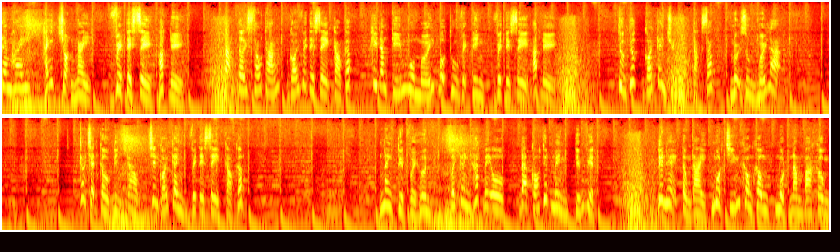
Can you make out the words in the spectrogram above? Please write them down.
Xem hay, hãy chọn ngay VTC HD. Tặng tới 6 tháng gói VTC cao cấp khi đăng ký mua mới bộ thu vệ tinh VTC HD. Thưởng thức gói kênh truyền hình đặc sắc, nội dung mới lạ. Các trận cầu đỉnh cao trên gói kênh VTC cao cấp. nay tuyệt vời hơn với kênh HBO đã có thuyết minh tiếng Việt. Liên hệ tổng đài 1900 1530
